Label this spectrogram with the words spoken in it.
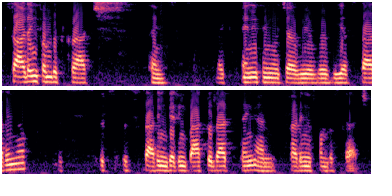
starting from the scratch things, like anything which are, we, we are starting up. It's, it's it's starting getting back to that thing and starting it from the scratch,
